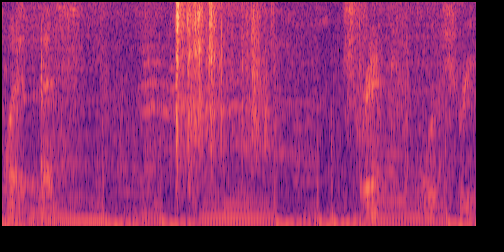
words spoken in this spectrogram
What is this? Trick or treat?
